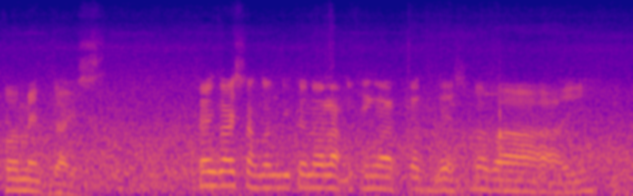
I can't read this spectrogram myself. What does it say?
comment guys. Kaya guys, hanggang dito na lang. Ingat. God bless. Bye bye.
